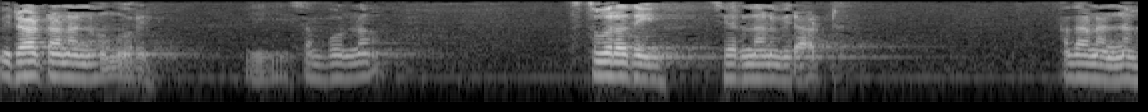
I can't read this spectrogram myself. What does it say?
വിരാട്ടാണ് അന്നം എന്ന് പറയും. ഈ സമ്പൂർണ സ്ഥൂലതയും ചേർന്നാണ് വിരാട്. അതാണ് അന്നം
